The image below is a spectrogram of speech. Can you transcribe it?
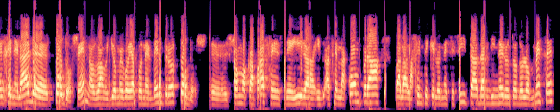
En general, eh, todos, ¿eh? Nos vamos, yo me voy a poner dentro, todos. Eh, somos capaces de ir a, hacer la compra para la gente que lo necesita, dar dinero todos los meses,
